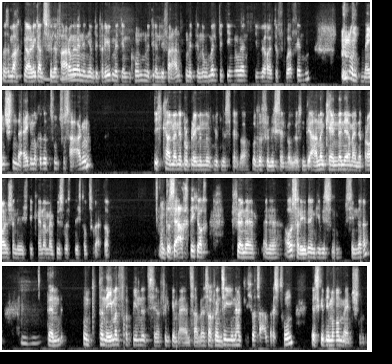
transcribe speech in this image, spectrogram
Also machen alle ganz viele. Erfahrungen in ihrem Betrieb, mit ihren Kunden, mit ihren Lieferanten, mit den Umweltbedingungen, die wir heute vorfinden. Und Menschen neigen noch dazu zu sagen, ich kann meine Probleme nur mit mir selber oder für mich selber lösen. Die anderen kennen ja meine Branche nicht, die kennen mein Business nicht und so weiter. Und das erachte ich auch für eine, eine Ausrede in gewissem Sinne, mhm. denn Unternehmen verbindet sehr viel Gemeinsames, auch wenn sie inhaltlich was anderes tun. Es geht immer um Menschen.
